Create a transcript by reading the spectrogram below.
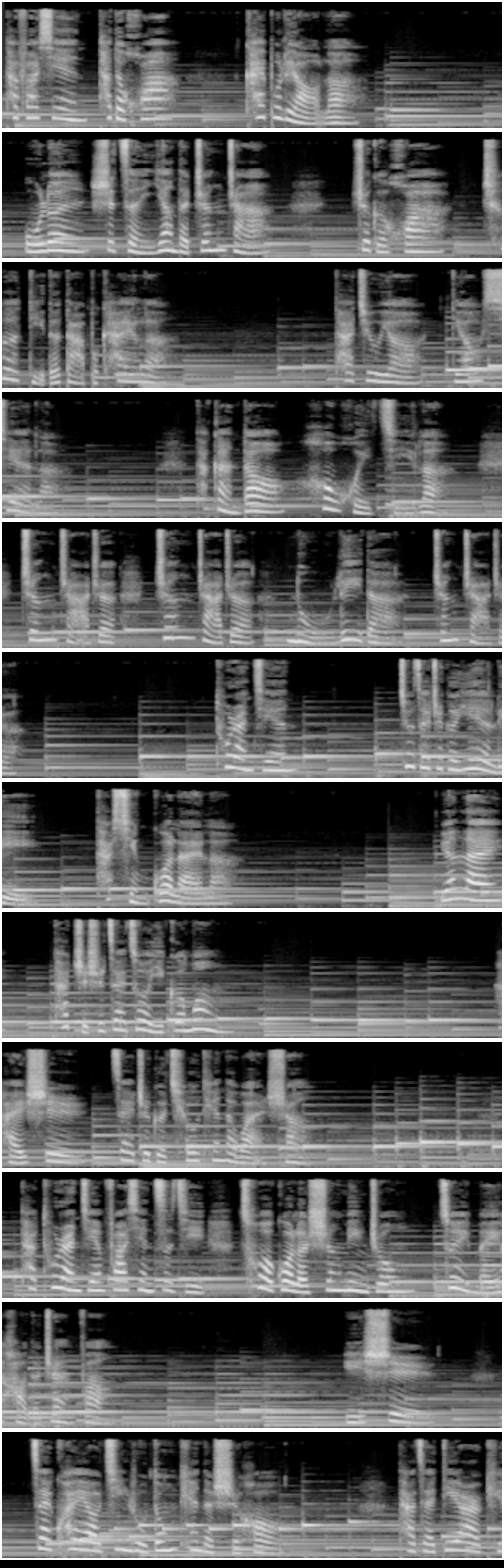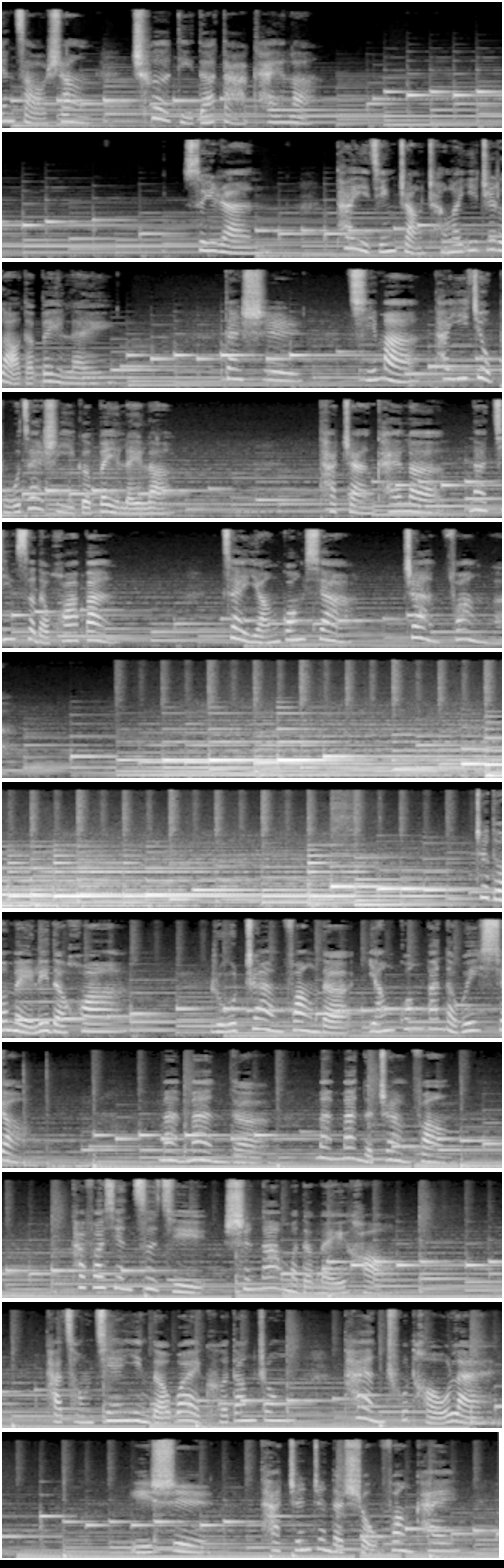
他发现他的花开不了了。无论是怎样的挣扎，这个花彻底的打不开了，它就要凋谢了。他感到后悔极了，挣扎着，挣扎着，努力的挣扎着。突然间，就在这个夜里，他醒过来了。原来。他只是在做一个梦，还是在这个秋天的晚上，他突然间发现自己错过了生命中最美好的绽放。于是，在快要进入冬天的时候，他在第二天早上彻底的打开了。虽然它已经长成了一只老的贝雷，但是起码它依旧不再是一个蓓蕾了。它展开了那金色的花瓣，在阳光下绽放了。这朵美丽的花。如绽放的阳光般的微笑，慢慢的、慢慢的绽放。他发现自己是那么的美好。他从坚硬的外壳当中探出头来，于是他真正的手放开，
